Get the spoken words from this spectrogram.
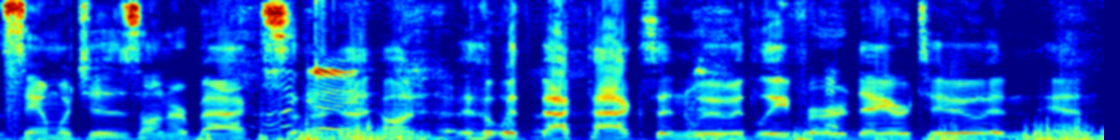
sandwiches on our backs Okay. uh, on with backpacks, and we would leave for a day or two, and and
